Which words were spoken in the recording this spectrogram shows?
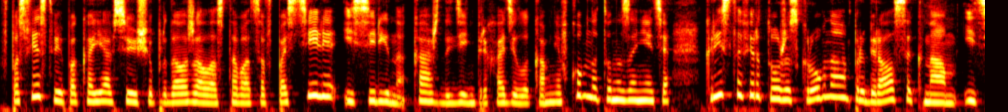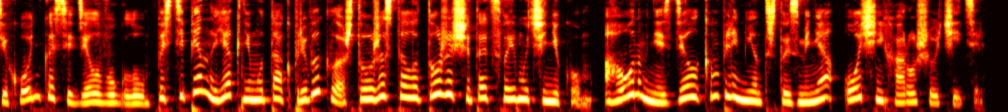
Впоследствии, пока я все еще продолжала оставаться в постели, и Сирина каждый день приходила ко мне в комнату на занятия, Кристофер тоже скромно пробирался к нам и тихонько сидел в углу. Постепенно я к нему так привыкла, что уже стала тоже считать своим учеником, а он мне сделал комплимент, что из меня очень хороший учитель.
